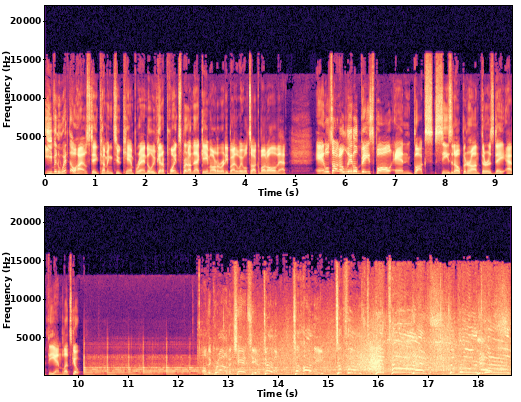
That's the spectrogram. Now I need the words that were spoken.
even with Ohio State coming to Camp Randall. We've got a point spread on that game out already, by the way. We'll talk about all of that. And we'll talk a little baseball and Bucks season opener on Thursday at the end. Let's go. On the ground, a chance here. Durham to Hardy to first. In time! Yes! The Brewers win!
